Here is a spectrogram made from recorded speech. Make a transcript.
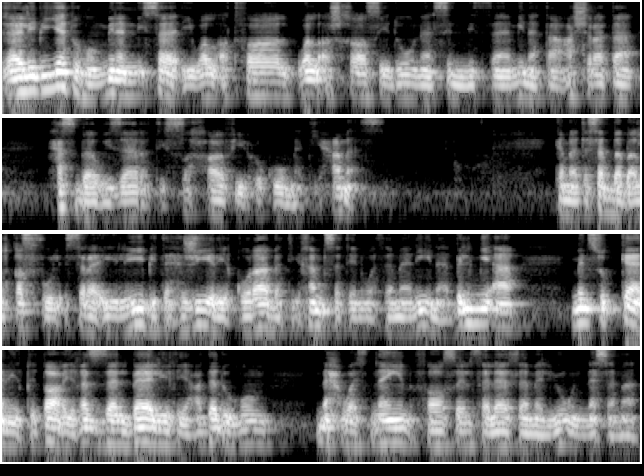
غالبيتهم من النساء والأطفال والأشخاص دون سن الثامنة عشرة حسب وزارة الصحة في حكومة حماس. كما تسبب القصف الإسرائيلي بتهجير قرابة خمسة وثمانين بالمئة من سكان قطاع غزة البالغ عددهم نحو 2.3 مليون نسمة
